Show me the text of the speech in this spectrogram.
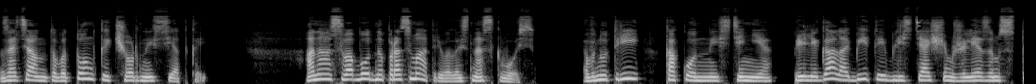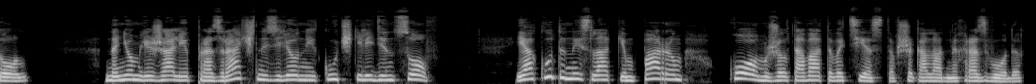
затянутого тонкой черной сеткой. Она свободно просматривалась насквозь. Внутри, к оконной стене, прилегал обитый блестящим железом стол. На нем лежали прозрачно-зеленые кучки леденцов и окутанный сладким паром ком желтоватого теста в шоколадных разводах.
